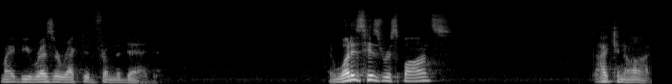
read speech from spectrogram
might be resurrected from the dead. And what is his response? I cannot.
